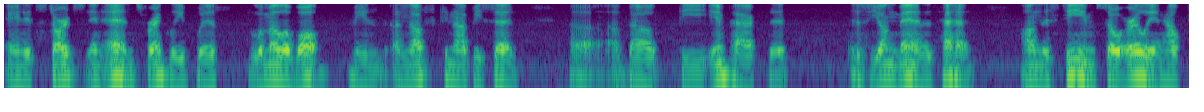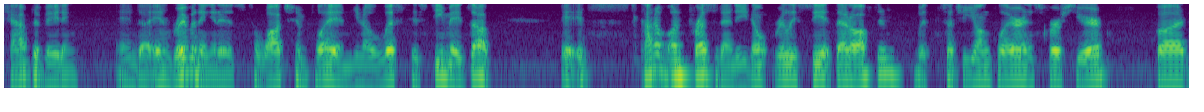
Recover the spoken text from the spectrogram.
And it starts and ends, frankly, with LaMelo Ball. I mean, enough cannot be said uh, about the impact that this young man has had on this team so early and how captivating and, uh, and riveting it is to watch him play and, you know, lift his teammates up. It's kind of unprecedented. You don't really see it that often with such a young player in his first year, but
